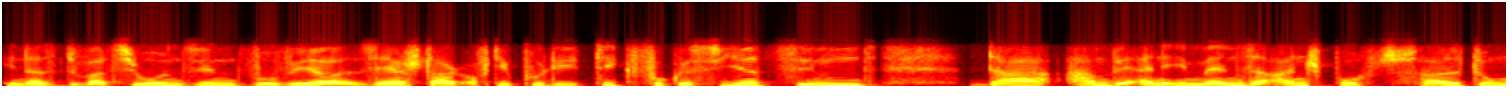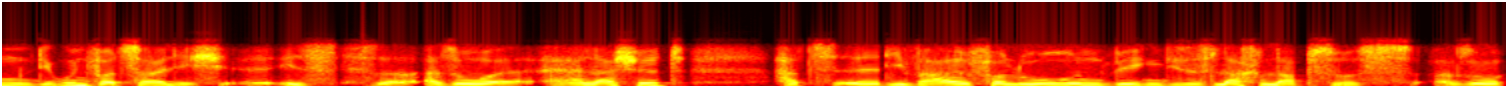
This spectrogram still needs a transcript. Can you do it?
in der Situation sind, wo wir sehr stark auf die Politik fokussiert sind. Da haben wir eine immense Anspruchshaltung, die unverzeihlich äh, ist. Also Herr Laschet hat äh, die Wahl verloren wegen dieses Lachlapsus. Also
